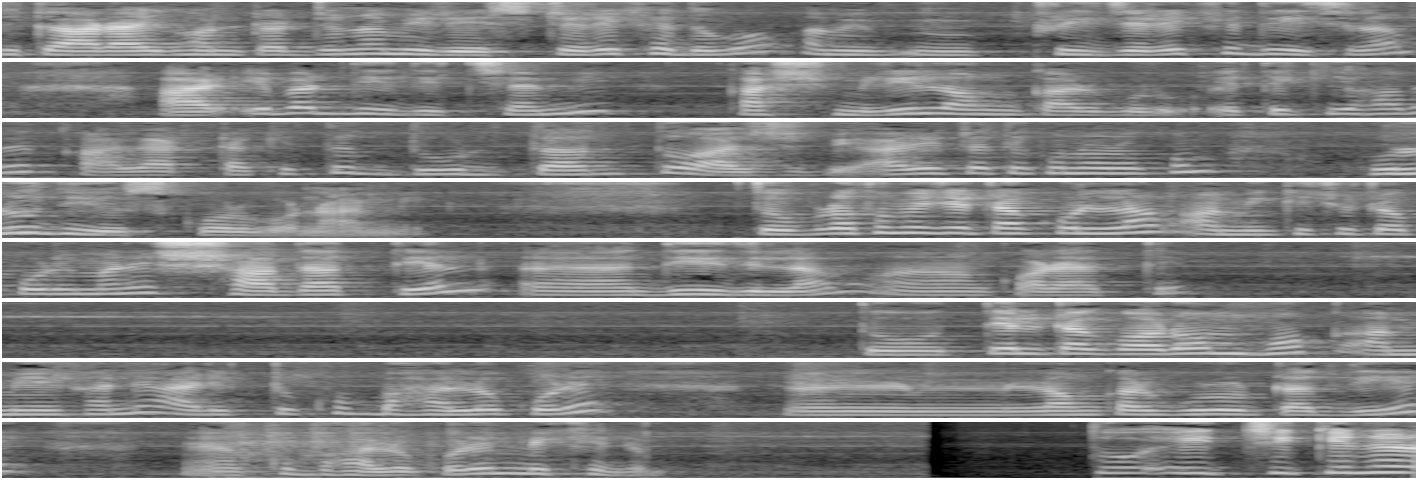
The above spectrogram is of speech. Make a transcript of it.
থেকে আড়াই ঘণ্টার জন্য আমি রেস্টে রেখে দেবো। আমি ফ্রিজে রেখে দিয়েছিলাম। আর এবার দিয়ে দিচ্ছি আমি কাশ্মীরি লঙ্কার গুঁড়ো। এতে কি হবে? কালারটা কিন্তু দুর্দান্ত আসবে। আর এটাতে কোনো রকম হলুদ ইউজ করব না আমি। তো প্রথমে যেটা করলাম, আমি কিছুটা পরিমাণে সাদা তেল দিয়ে দিলাম কড়াতে তো তেলটা গরম হোক, আমি এখানে আরেকটু খুব ভালো করে লঙ্কার গুঁড়োটা দিয়ে খুব ভালো করে মেখে নেব। তো এই চিকেনের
